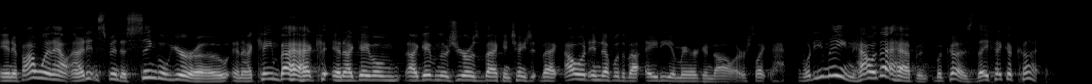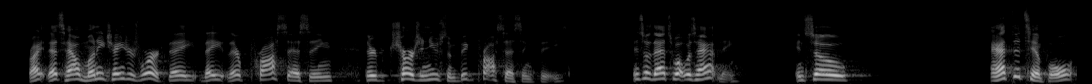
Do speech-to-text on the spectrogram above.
And if I went out and I didn't spend a single euro and I came back and I gave them, I gave them those euros back and changed it back, I would end up with about 80 American dollars. Like, what do you mean? How would that happen? Because they take a cut right? That's how money changers work. They, they, they're processing, they're charging you some big processing fees. And so that's what was happening. And so at the temple,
